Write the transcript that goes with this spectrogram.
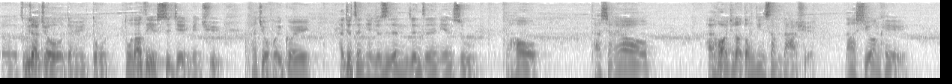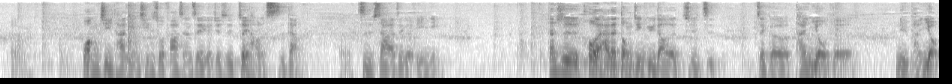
呃，主角就等于躲躲到自己的世界里面去，他就回归，他就整天就是认认真的念书，然后。他想要，还后来就到东京上大学，然后希望可以，呃，忘记他年轻所发生的这个就是最好的死党，呃，自杀的这个阴影。但是后来他在东京遇到了直子这个朋友的女朋友，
